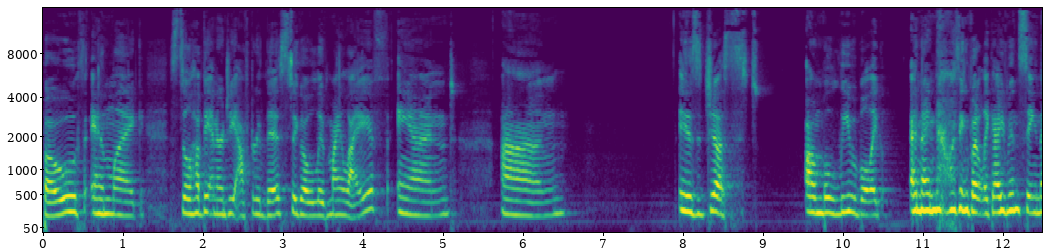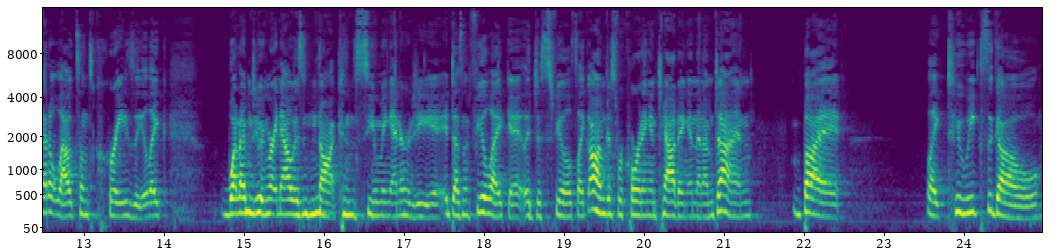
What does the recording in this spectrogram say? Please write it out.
both and like still have the energy after this to go live my life and um is just unbelievable. Like and I now think about it, like I've been saying that out loud sounds crazy. Like what I'm doing right now is not consuming energy. It doesn't feel like it. It just feels like, oh, I'm just recording and chatting and then I'm done. But like two weeks ago,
